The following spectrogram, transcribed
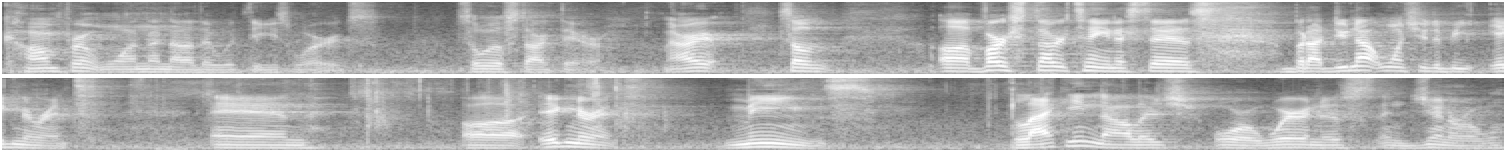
comfort one another with these words. So we'll start there. All right? So, uh, verse 13, it says, But I do not want you to be ignorant. And uh, ignorant means lacking knowledge or awareness in general,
